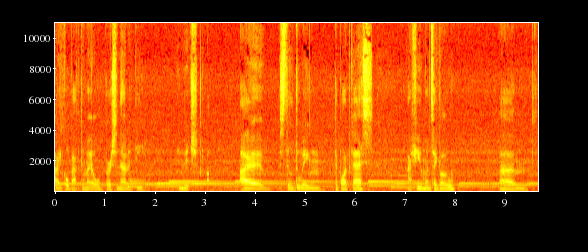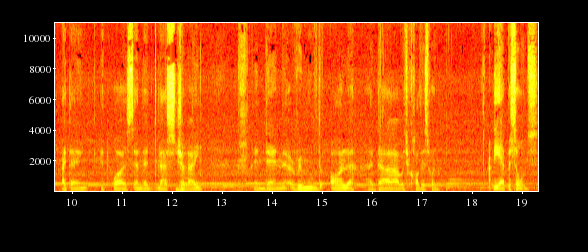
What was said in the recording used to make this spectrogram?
I go back to my old personality in which I'm still doing the podcast a few months ago. Um, I think it was ended last July, and then removed all the what you call this one, the episodes.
